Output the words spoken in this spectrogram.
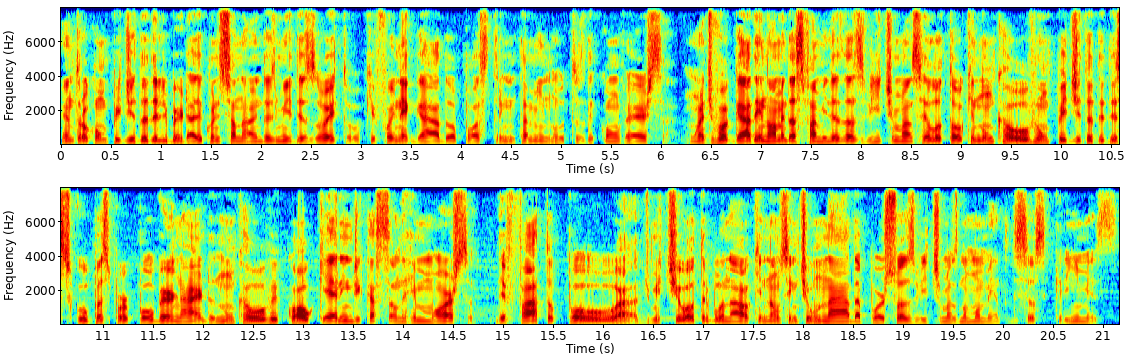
entrou com um pedido de liberdade condicional em 2018, o que foi negado após 30 minutos de conversa. Um advogado em nome das famílias das vítimas relatou que nunca houve um pedido de desculpas por Paul Bernardo, nunca houve qualquer indicação de remorso. De fato, Paul admitiu ao tribunal que não sentiu nada por suas vítimas no momento de seus crimes.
